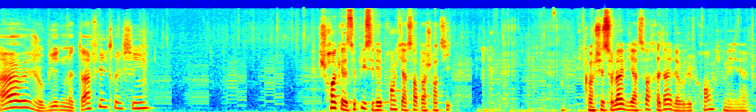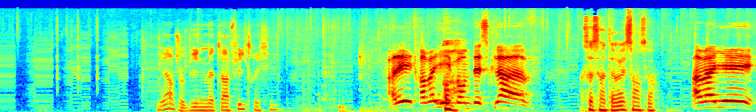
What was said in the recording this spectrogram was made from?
Ah oui, j'ai oublié de mettre un filtre ici. Je crois que celui qui s'est fait prank hier soir par Shorty. Quand j'étais sur live hier soir très tard, il a voulu prank, mais. Merde, j'ai oublié de mettre un filtre ici. Allez, travaillez, Oh. bande d'esclaves Ça, c'est intéressant ça. Travaillez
